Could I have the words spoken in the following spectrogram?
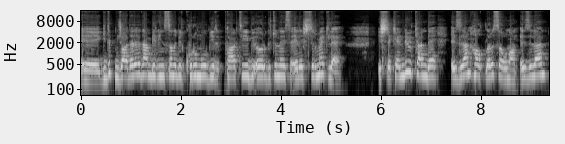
e, gidip mücadele eden bir insanı, bir kurumu, bir partiyi, bir örgütü neyse eleştirmekle işte kendi ülkende ezilen halkları savunan, ezilen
